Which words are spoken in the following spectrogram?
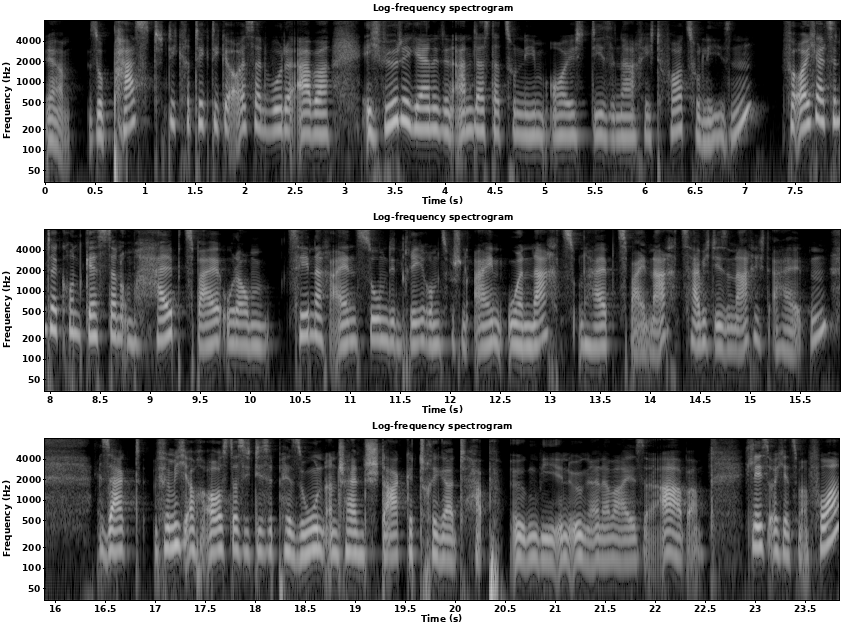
ja, so passt die Kritik, die geäußert wurde. Aber ich würde gerne den Anlass dazu nehmen, euch diese Nachricht vorzulesen. Für euch als Hintergrund gestern um halb zwei oder um zehn nach eins, so um den Dreh rum zwischen ein Uhr nachts und halb zwei nachts, habe ich diese Nachricht erhalten. Sagt für mich auch aus, dass ich diese Person anscheinend stark getriggert habe, irgendwie in irgendeiner Weise. Aber ich lese euch jetzt mal vor.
